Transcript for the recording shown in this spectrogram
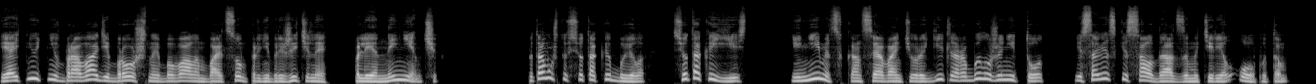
и отнюдь не в браваде брошенный бывалым бойцом пренебрежительный пленный немчик. Потому что все так и было, все так и есть. И немец в конце авантюры Гитлера был уже не тот, и советский солдат заматерел опытом.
